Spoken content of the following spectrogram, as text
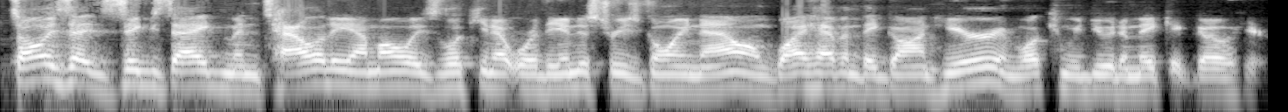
it's always that zigzag mentality. I'm always looking at where the industry is going now and why haven't they gone here and what can we do to make it go here?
